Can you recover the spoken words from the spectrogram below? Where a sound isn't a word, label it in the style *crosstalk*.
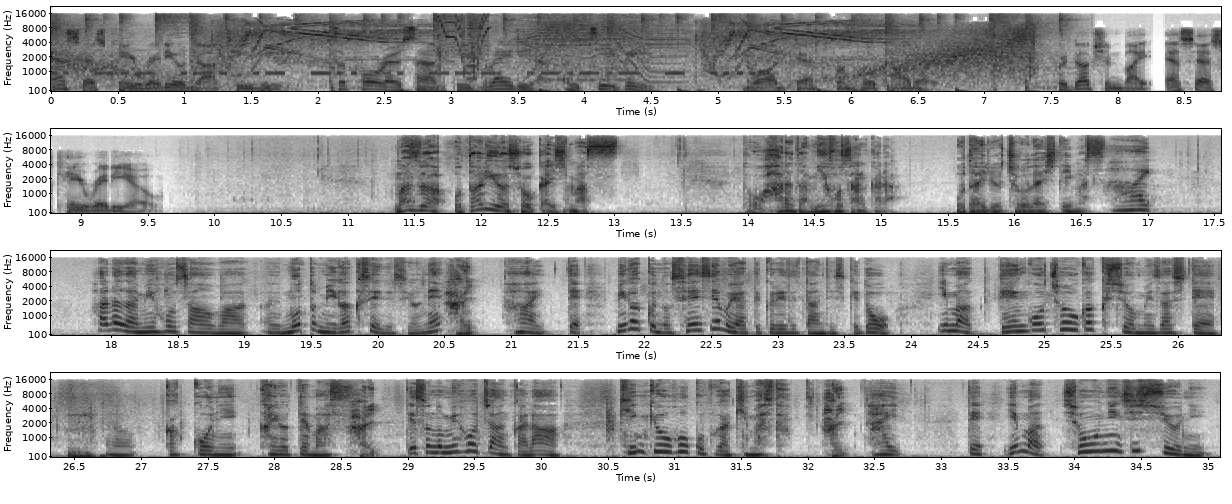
SSKRadio.tv. Sapporo Soundkeep Radio and TV. Broadcast from Hokkaido. Production by SSK Radio. まずはお便りを紹介します。と、原田美穂さんからお便りを頂戴しています。はい。原田美穂さんは、え元美学生ですよね？はい。はい。で、美学の先生もやってくれてたんですけど、今、言語聴覚士を目指して、あの、学校に通ってます。はいで、その美穂ちゃんから、近況報告が来ました。はい。はい。で、今、小児実習に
